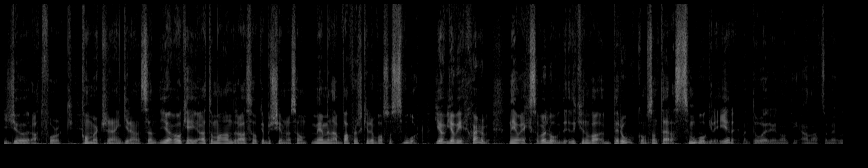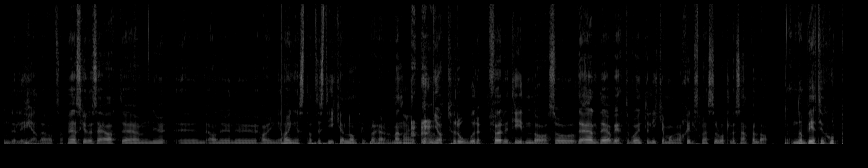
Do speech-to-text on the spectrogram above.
gör att folk kommer till den gränsen? Ja, Okej, att de har andra saker att bekymra sig om. Men jag menar, varför ska det vara så svårt? Jag, jag vet själv, när jag och Exa var låg, det, det kunde vara bråk om sånt där små grejer. Men då är det ju någonting annat som är underliggande alltså. Men jag skulle säga att eh, nu, eh, ja, nu, nu har jag ingen, har ingen statistik eller någonting på det här då, men jag tror förr i tiden då, så det, är det jag vet, det var ju inte lika många skilsmässor då till exempel då. De bet ihop.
